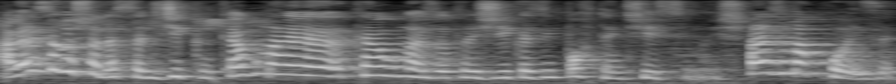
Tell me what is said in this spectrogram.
Agora, se você gostou dessa dica, quer, alguma, quer algumas outras dicas importantíssimas? Faz uma coisa,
